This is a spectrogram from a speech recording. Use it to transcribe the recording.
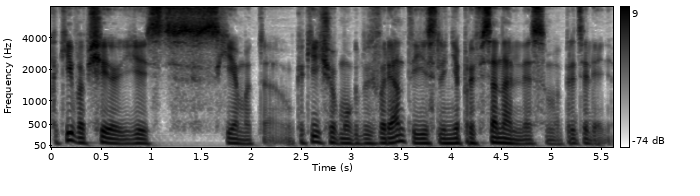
какие вообще есть схемы-то? Какие еще могут быть варианты, если не профессиональное самоопределение?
